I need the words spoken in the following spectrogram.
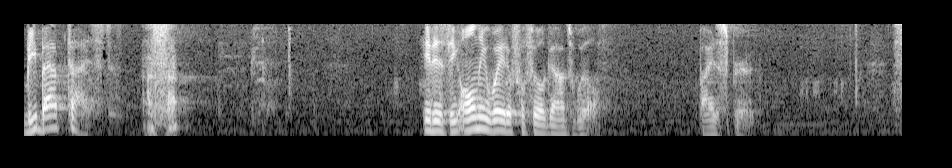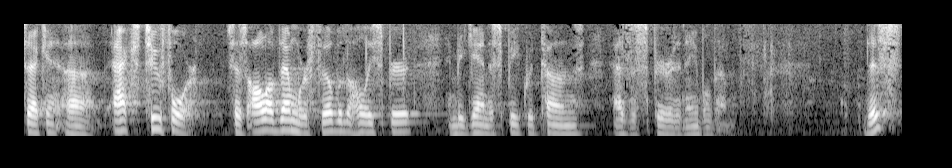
be baptized. It is the only way to fulfill God's will by His Spirit. Second, uh, Acts 2 4 says, All of them were filled with the Holy Spirit and began to speak with tongues as the Spirit enabled them. This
